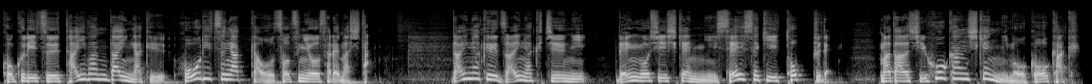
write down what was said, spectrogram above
国立台湾大学法律学科を卒業されました。大学在学中に弁護士試験に成績トップで、また司法官試験にも合格。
